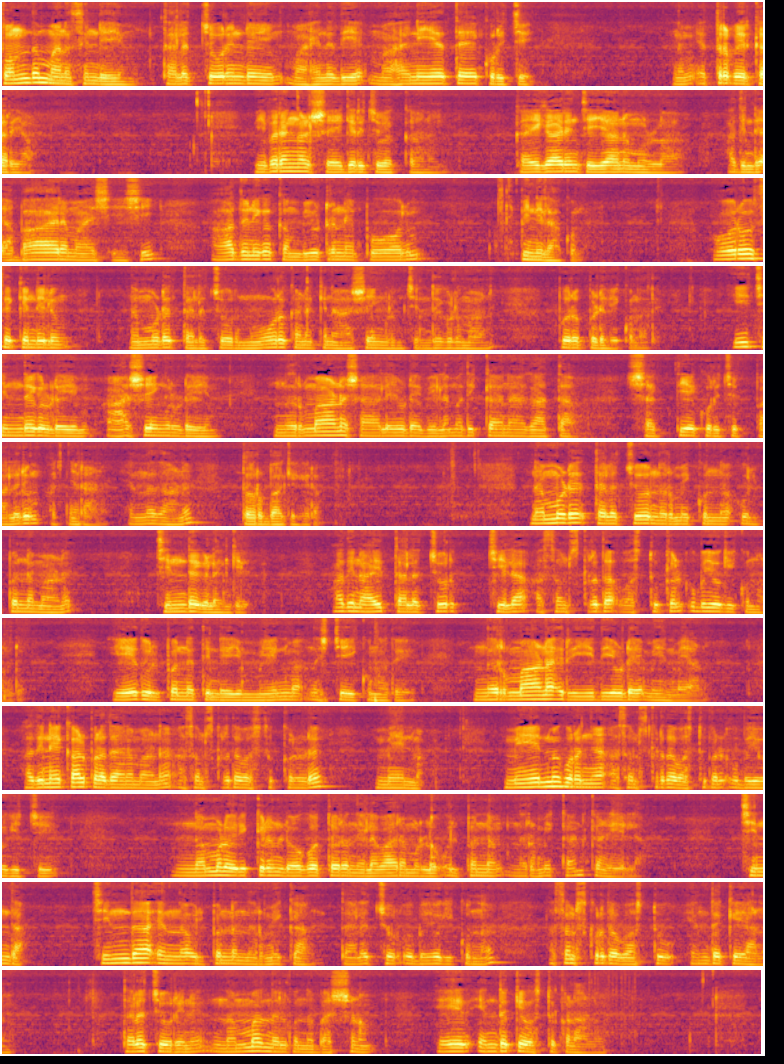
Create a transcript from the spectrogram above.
സ്വന്തം മനസ്സിന്റെയും തലച്ചോറിന്റെയും മഹനീയ മഹനീയത്തെക്കുറിച്ച് നാം എത്ര പേർക്കറിയാം? വിവരങ്ങൾ ശേഖരിച്ചു വെക്കാനും കൈകാര്യം ചെയ്യാനുമുള്ള അതിന്റെ അപാരമായ ശേഷി ആധുനിക കമ്പ്യൂട്ടറിനെ പോലും പിന്നിലാക്കുന്നു. ഓരോ സെക്കൻഡിലും നമ്മുടെ തലച്ചോർ നൂറുകണക്കിന് ആശയങ്ങളും ചിന്തകളുമാണ് പുറപ്പെടുവിക്കുന്നത്. ഈ ചിന്തകളുടെയും ആശയങ്ങളുടെയും നിർമ്മാണശാലയുടെ വിലമതിക്കാനാകാത്ത ശക്തിയെക്കുറിച്ച് പലരും അജ്ഞരാണ് എന്നതാണ് ദൗർഭാഗ്യകരം. നമ്മുടെ തലച്ചോർ നിർമ്മിക്കുന്ന ഉൽപ്പന്നമാണ് ചിന്തകളെങ്കിൽ അതിനായി തലച്ചോർ ചില അസംസ്കൃത വസ്തുക്കൾ ഉപയോഗിക്കുന്നുണ്ട്. ഏതുൽപ്പന്നത്തിന്റെയും മേന്മ നിശ്ചയിക്കുന്നത് നിർമ്മാണ രീതിയുടെ മേന്മയാണ്. അതിനേക്കാൾ പ്രധാനമാണ് അസംസ്കൃത വസ്തുക്കളുടെ മേന്മ. മേന്മ കുറഞ്ഞ അസംസ്കൃത വസ്തുക്കൾ ഉപയോഗിച്ച് നമ്മൾ ഒരിക്കലും ലോകോത്തര നിലവാരമുള്ള ഉൽപ്പന്നം നിർമ്മിക്കാൻ കഴിയില്ല. ചിന്ത. ചിന്ത എന്ന ഉൽപ്പന്നം നിർമ്മിക്കാൻ തലച്ചോർ ഉപയോഗിക്കുന്ന അസംസ്കൃത വസ്തു എന്തൊക്കെയാണ്? തലച്ചോറിന് നമ്മൾ നൽകുന്ന ഭക്ഷണം എന്തൊക്കെ വസ്തുക്കളാണ്?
